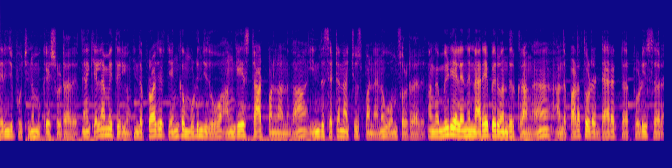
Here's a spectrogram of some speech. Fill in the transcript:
எரிஞ்சு போச்சுன்னு முகேஷ் சொல்றாரு. எனக்கு எல்லாமே தெரியும். இந்த ப்ராஜெக்ட் எங்க முடிஞ்சதோ அங்கேயே ஸ்டார்ட் பண்ணலான்னு தான் இந்த செட்டை நான் சூஸ் பண்ணேன்னு ஓம் சொல்றாரு. அங்க மீடியால இருந்து நிறைய பேர் வந்திருக்காங்க அந்த படத்தோட டைரக்டர் ப்ரொடியூசர்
